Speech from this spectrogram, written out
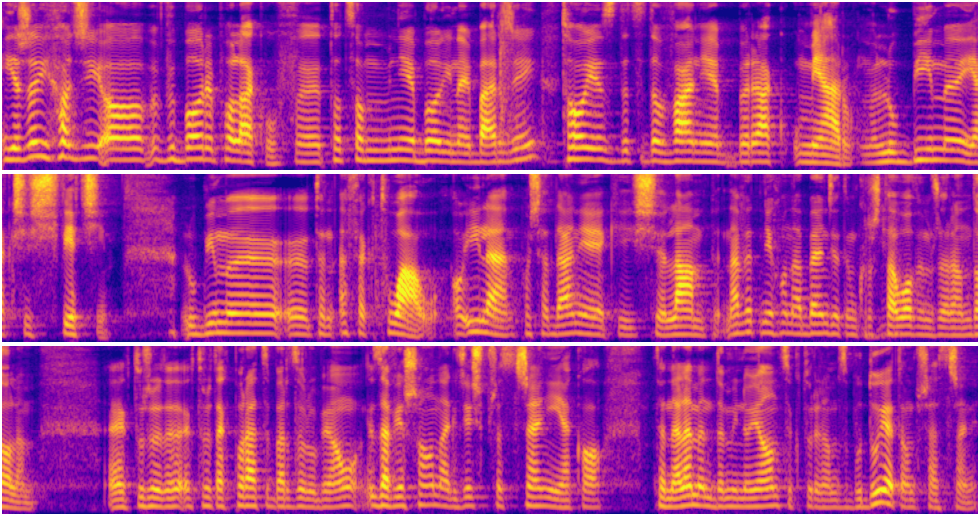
Jeżeli chodzi o wybory Polaków, e, to co mnie boli najbardziej, to jest zdecydowanie brak umiaru. Lubimy, jak się świeci. Lubimy y, ten efekt wow. O ile posiadanie jakiejś lampy, nawet niech ona będzie tym kryształowym żerandolem, e, który, który tak Polacy bardzo lubią, zawieszona gdzieś w przestrzeni jako ten element dominujący, który nam zbuduje tę przestrzeń,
